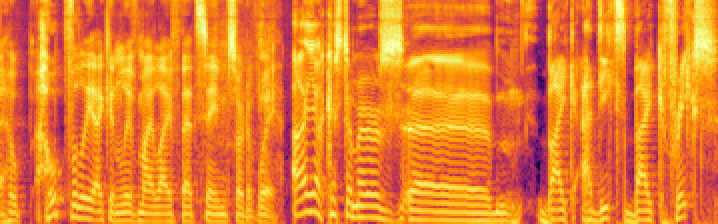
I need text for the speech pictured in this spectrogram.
I hope hopefully I can live my life that same sort of way. Are your customers um bike addicts, bike freaks?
